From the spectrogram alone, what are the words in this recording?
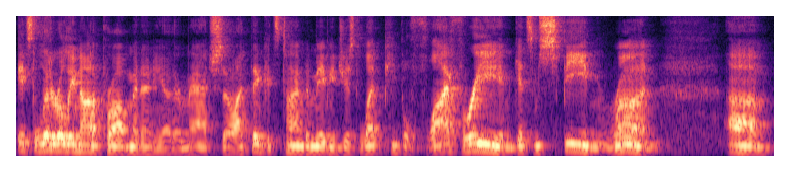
It's literally not a problem in any other match. So I think it's time to maybe just let people fly free and get some speed and run. Um,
